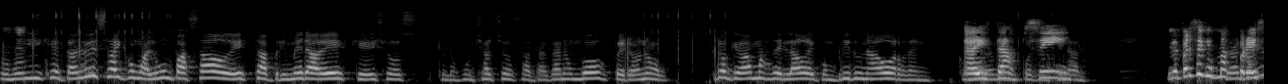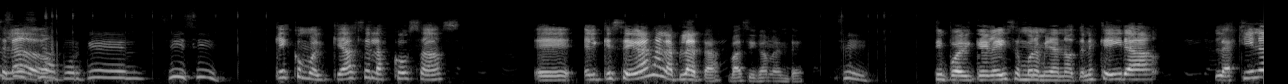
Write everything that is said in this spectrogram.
Y dije, tal vez hay como algún pasado de esta primera vez que ellos que los muchachos atacaron Vogue, pero no, creo que va más del lado de cumplir una orden. Ahí está, sí. Me parece que es más Pero por ese lado. Sí, sí, que es como el que hace las cosas, eh, el que se gana la plata, básicamente. sí, Tipo el que le dicen, bueno, mira, no, tenés que ir a la esquina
